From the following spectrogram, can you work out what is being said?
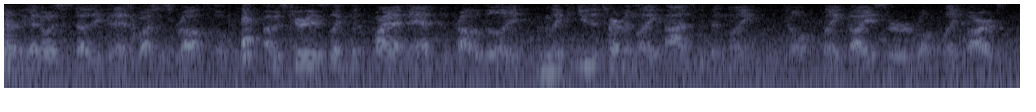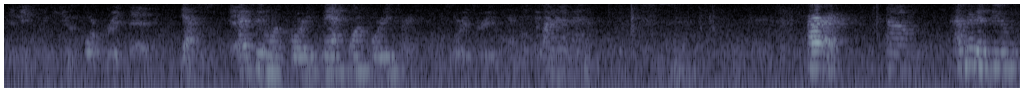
I think I noticed you said that you could ask questions throughout, so. I was curious, like with finite math and probability, Mhm. like can you determine like odds within like, you know, playing dice or, well, playing cards? I mean, can you incorporate that? Yes, Yeah. that's in 140, math 143. Forty-three? Yes, Okay. finite math. All right, um, I'm gonna do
